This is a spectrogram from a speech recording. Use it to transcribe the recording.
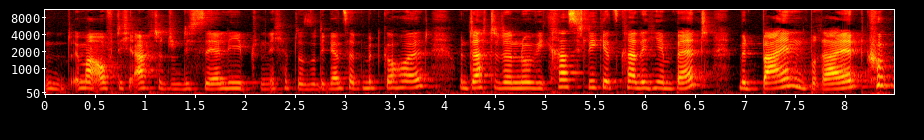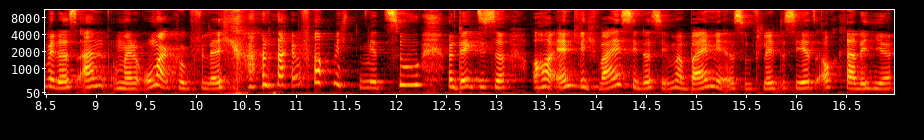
und immer auf dich achtet und dich sehr liebt. Und ich habe da so die ganze Zeit mitgeheult und dachte dann nur, wie krass, ich liege jetzt gerade hier im Bett mit Beinen breit, guck mir das an und meine Oma guckt vielleicht gerade einfach mich, mir zu und denkt sich so, oh, endlich weiß sie, dass sie immer bei mir ist und vielleicht ist sie jetzt auch gerade hier.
